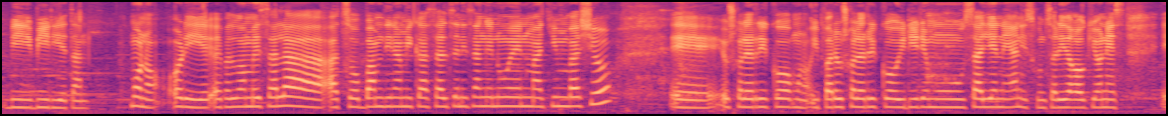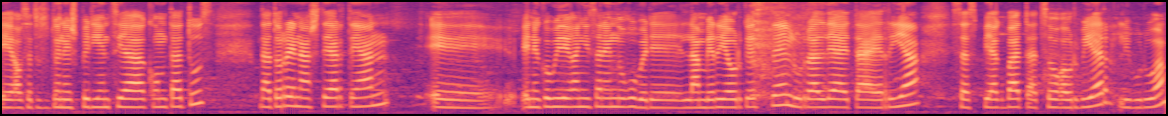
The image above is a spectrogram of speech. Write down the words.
bi, bi hirietan. Bueno, hori, aipatuan bezala, atzo BAM dinamika azaltzen izan genuen matxin baso, e, Euskal Herriko, bueno, Ipar Euskal Herriko iriremu zailenean, hizkuntzari dagokionez e, gauzatu zuten esperientzia kontatuz. Datorren aste artean, e, eneko bide gain izanen dugu bere lan berria aurkezten, lurraldea eta herria, zazpiak bat atzo gaur bihar, liburua.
